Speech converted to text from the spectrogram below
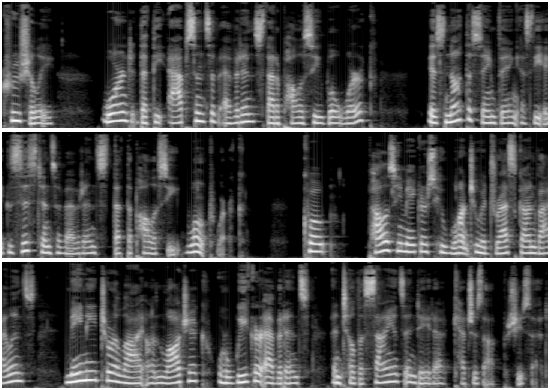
crucially, warned that the absence of evidence that a policy will work is not the same thing as the existence of evidence that the policy won't work. Quote, policymakers who want to address gun violence may need to rely on logic or weaker evidence until the science and data catches up, she said.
